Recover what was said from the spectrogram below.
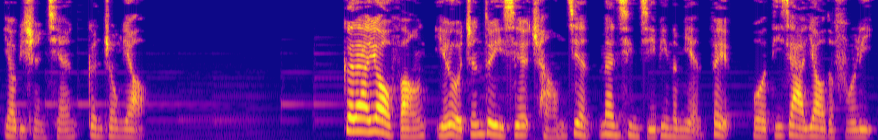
要比省钱更重要。各大药房也有针对一些常见慢性疾病的免费或低价药的福利。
